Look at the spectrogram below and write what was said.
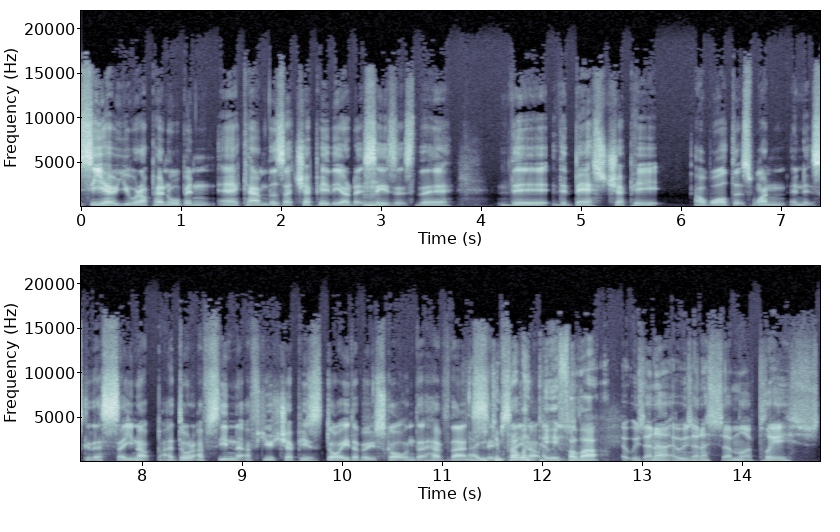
See how you were up in Oban, uh, Cam? There's a chippy there Mm. that says it's the the the best chippy award that's won, and it's got this sign up. I don't. I've seen a few chippies dotted about Scotland that have that Aye, you can sign probably up. pay for that. It was in a. It was Hmm. in a similar place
